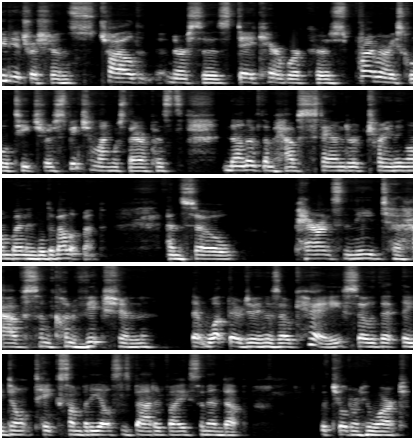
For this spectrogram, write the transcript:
pediatricians, child nurses, daycare workers, primary school teachers, speech and language therapists, none of them have standard training on bilingual development. And so parents need to have some conviction that what they're doing is okay so that they don't take somebody else's bad advice and end up with children who aren't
